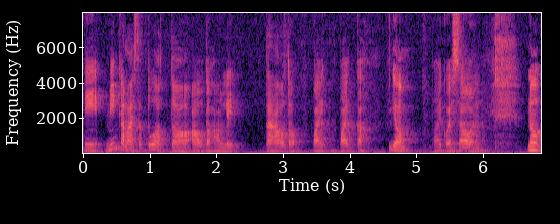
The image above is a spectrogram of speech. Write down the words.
Niin minkälaista tuottoa autohalli tai autopaikka Joo. paikoissa on? No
